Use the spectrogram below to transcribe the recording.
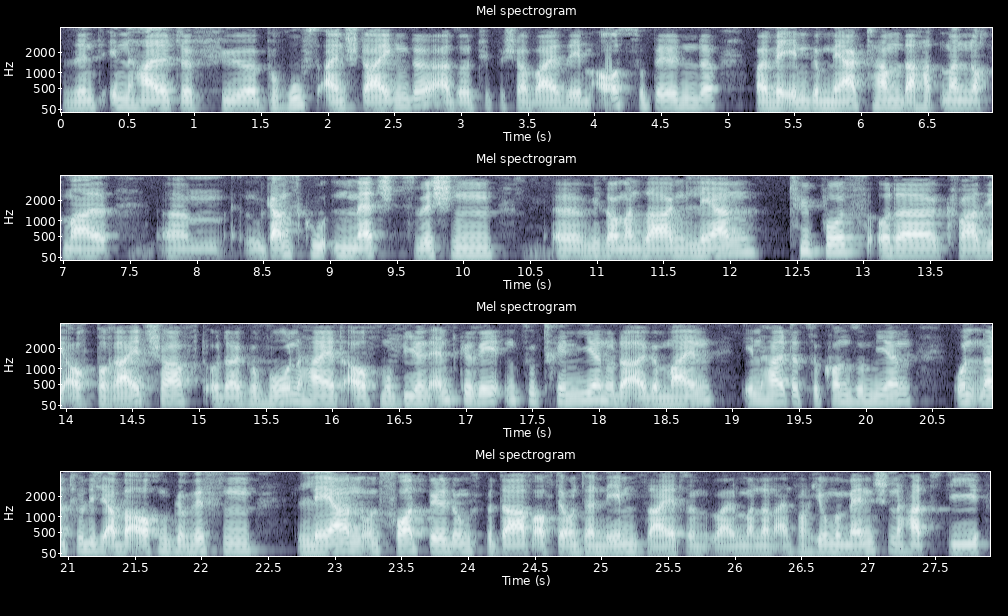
sind Inhalte für Berufseinsteigende, also typischerweise eben Auszubildende, weil wir eben gemerkt haben, da hat man nochmal ähm, einen ganz guten Match zwischen, äh, wie soll man sagen, Lerntypus oder quasi auch Bereitschaft oder Gewohnheit auf mobilen Endgeräten zu trainieren oder allgemein Inhalte zu konsumieren und natürlich aber auch einen gewissen Lern- und Fortbildungsbedarf auf der Unternehmensseite, weil man dann einfach junge Menschen hat, die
